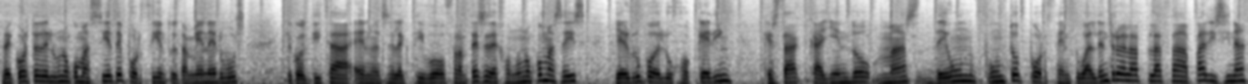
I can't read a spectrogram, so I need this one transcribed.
recorte del 1,7% y también Airbus, que cotiza en el selectivo francés, se deja un 1,6% y el grupo de lujo Kering, que está cayendo más de un punto porcentual. Dentro de la plaza parisina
